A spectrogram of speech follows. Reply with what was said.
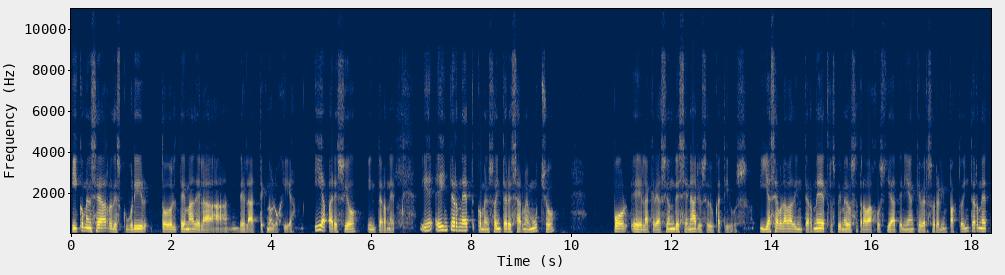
Y comencé a redescubrir todo el tema de la, tecnología. Y apareció Internet. Y, e Internet comenzó a interesarme mucho por eh, la creación de escenarios educativos y ya se hablaba de Internet, los primeros trabajos ya tenían que ver sobre el impacto de Internet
